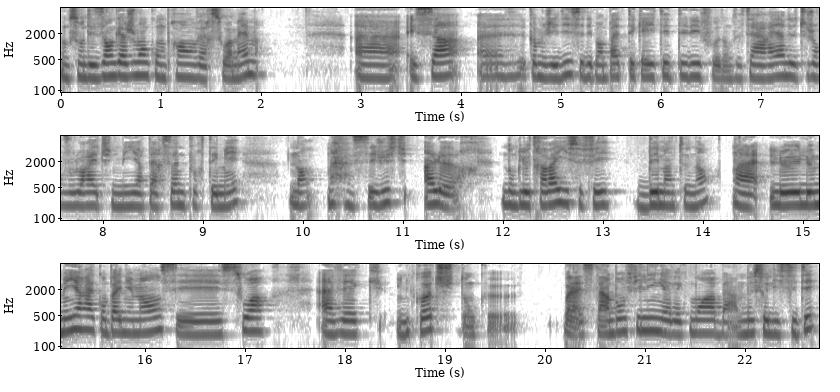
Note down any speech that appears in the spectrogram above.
Donc ce sont des engagements qu'on prend envers soi-même. Euh, et ça, euh, comme j'ai dit, ça ne dépend pas de tes qualités, de tes défauts. Donc ça sert à rien de toujours vouloir être une meilleure personne pour t'aimer. Non, c'est juste un leurre. Donc le travail, il se fait dès maintenant. Voilà, le, meilleur accompagnement, c'est soit avec une coach, donc voilà, c'était un bon feeling avec moi, ben, me solliciter,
